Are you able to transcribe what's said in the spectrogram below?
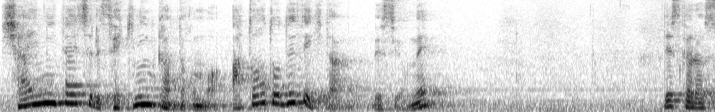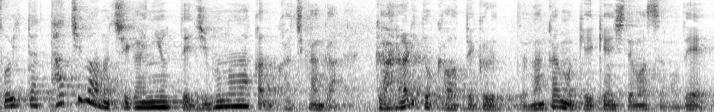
社員に対する責任感とかも後々出てきたんですよね。ですからそういった立場の違いによって自分の中の価値観がガラリと変わってくるって何回も経験してますので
